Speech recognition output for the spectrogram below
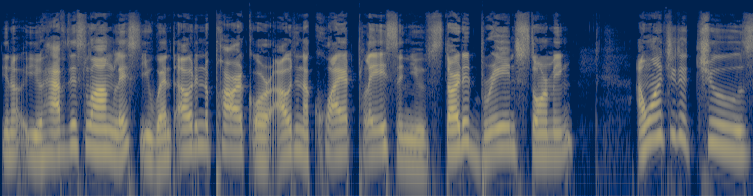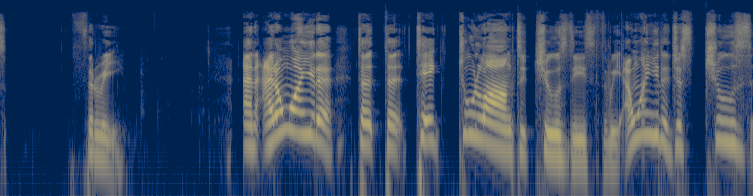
you know, you have this long list. You went out in the park or out in a quiet place and you've started brainstorming. I want you to choose three. And I don't want you to, to, to take too long to choose these three. I want you to just choose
